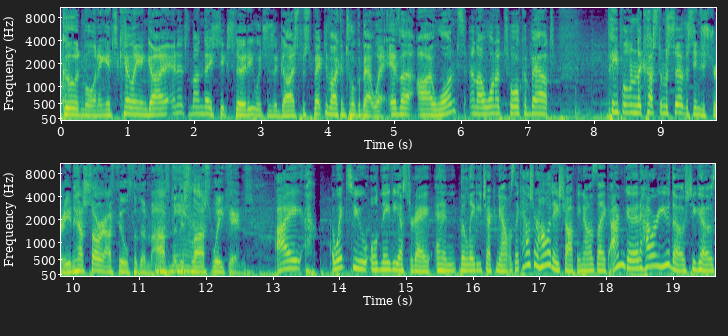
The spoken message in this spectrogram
Good morning. It's Kelli and Guy, and it's Monday six thirty, which is a guy's perspective. I can talk about wherever I want, and I want to talk about people in the customer service industry and how sorry I feel for them oh, after this last weekend. I I went to Old Navy yesterday and the lady checked me out was like, How's your holiday shopping? I was like, I'm good. How are you though? She goes,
